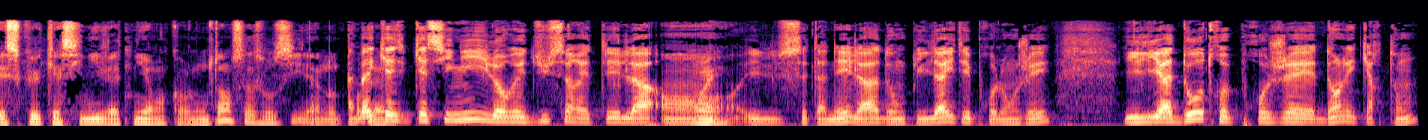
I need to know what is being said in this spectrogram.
Est-ce que Cassini va tenir encore longtemps? Ça c'est aussi un autre ah bah, problème. Cassini, il aurait dû s'arrêter là en cette année là, donc il a été prolongé. Il y a d'autres projets dans les cartons,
